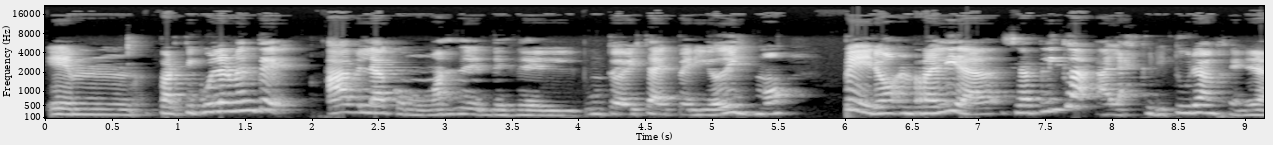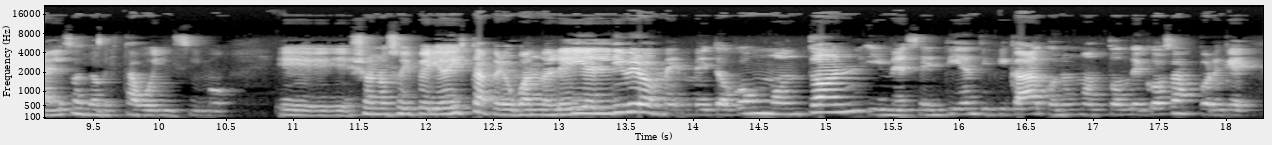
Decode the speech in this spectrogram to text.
Em, particularmente habla como más desde el punto de vista del periodismo, pero en realidad se aplica a la escritura en general, eso es lo que está buenísimo. Eh, yo no soy periodista, pero cuando leí el libro me, tocó un montón y me sentí identificada con un montón de cosas porque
